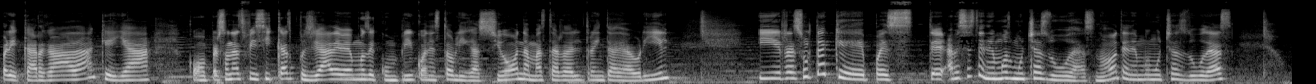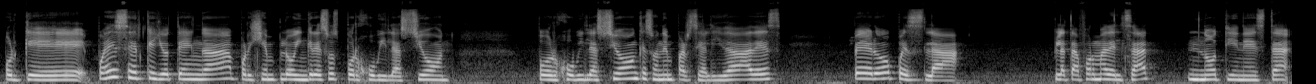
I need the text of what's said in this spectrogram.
precargada que ya como personas físicas pues ya debemos de cumplir con esta obligación a más tardar el 30 de abril. Y resulta que pues a veces tenemos muchas dudas, ¿no? Tenemos muchas dudas porque puede ser que yo tenga, por ejemplo, ingresos por jubilación, por jubilación que son en parcialidades, pero pues la plataforma del SAT no tiene esta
